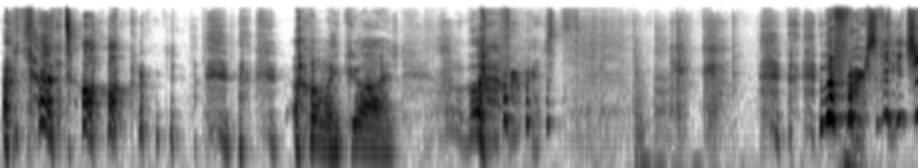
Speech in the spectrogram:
Talk. oh my gosh. The first, the first feature.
